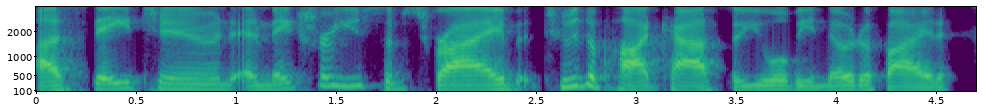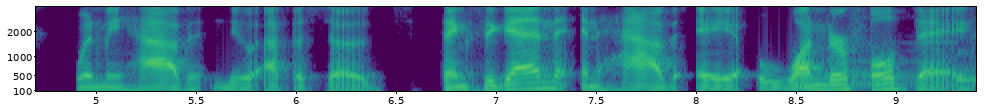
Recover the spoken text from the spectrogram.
Uh, stay tuned and make sure you subscribe to the podcast so you will be notified when we have new episodes. Thanks again and have a wonderful day.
